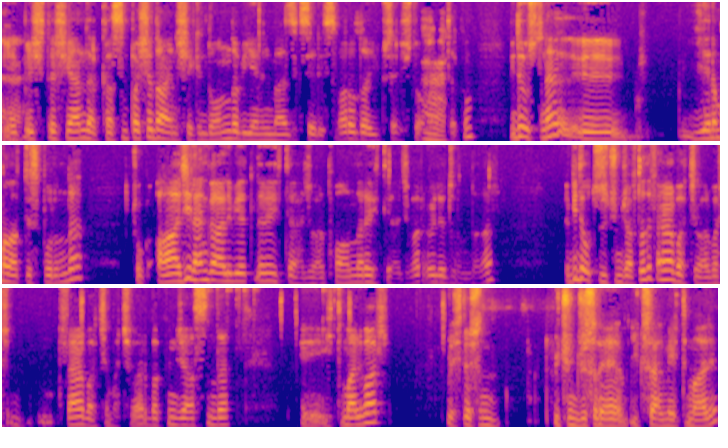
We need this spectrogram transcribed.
evet. Beşiktaş'ı yendiler. Kasımpaşa da aynı şekilde. Onun da bir yenilmezlik serisi var. O da yükselişte olan evet. bir takım. Bir de üstüne e, Yeni Malatya Spor'un da çok acilen galibiyetlere ihtiyacı var. Puanlara ihtiyacı var. Öyle durumdalar. E, bir de 33. haftada Fenerbahçe var. Baş, Fenerbahçe maçı var. Bakınca aslında e, ihtimal var. Beşiktaş'ın 3. sıraya yükselme ihtimali.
